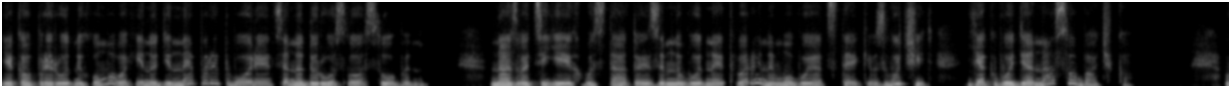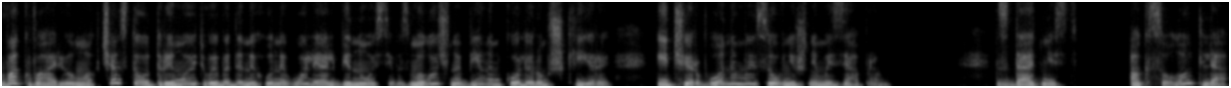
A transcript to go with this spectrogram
яка в природних умовах іноді не перетворюється на дорослу особину. Назва цієї хвостатої земноводної тварини мовою ацтеків звучить як водяна собачка. В акваріумах часто утримують виведених у неволі альбіносів з молочно-білим кольором шкіри і червоними зовнішніми зябрами. Здатність аксолотля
